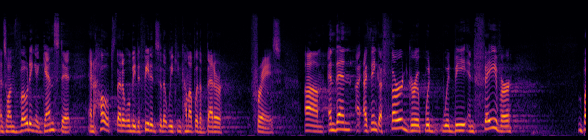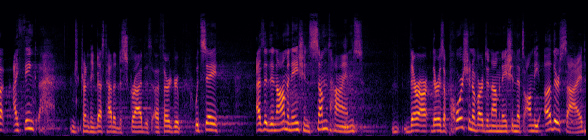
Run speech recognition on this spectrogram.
and so I'm voting against it in hopes that it will be defeated so that we can come up with a better phrase. Um, and then I, I think a third group would, would be in favor, but I think, I'm trying to think best how to describe this, a third group, would say, as a denomination, sometimes there, are, there is a portion of our denomination that's on the other side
